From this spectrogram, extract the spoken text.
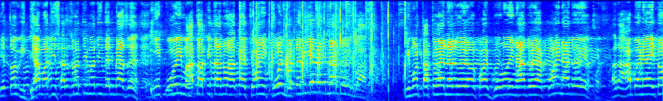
એ તો વિદ્યામાંથી, સરસ્વતીમાંથી જન્મ્યા છે. એ કોઈ માતા પિતાનો આકાર ચોય, કોઈ મટીરિયલ જ ના જોયું, બાપ. એમાં તત્વ ન જોયો, કોઈ ગુણો ના જોયા, કોઈ ના જોયે. અને આ બન્યો એ તો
